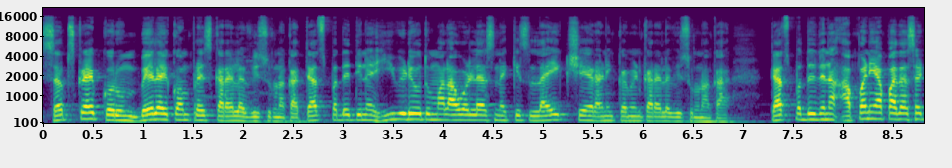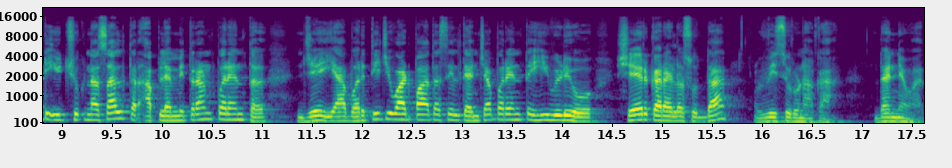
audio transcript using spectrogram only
सबस्क्राईब करून बेल आयकॉन प्रेस करायला विसरू नका. त्याच पद्धतीनं ही व्हिडिओ तुम्हाला आवडल्यास नक्कीच लाईक शेअर आणि कमेंट करायला विसरू नका. त्याच पद्धतीनं आपण या पदासाठी इच्छुक नसाल तर आपल्या मित्रांपर्यंत जे या भरतीची वाट पाहत असेल त्यांच्यापर्यंत ही व्हिडिओ शेअर करायलासुद्धा विसरू नका. धन्यवाद.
